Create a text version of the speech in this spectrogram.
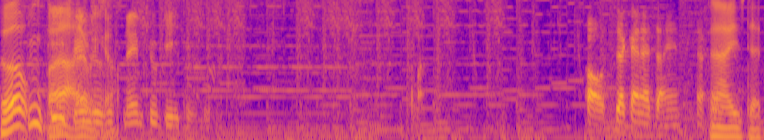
Oh, DP ah, there we changes go. its name to DP. Come on. Oh, is that guy not dying? Okay. Nah, he's dead.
